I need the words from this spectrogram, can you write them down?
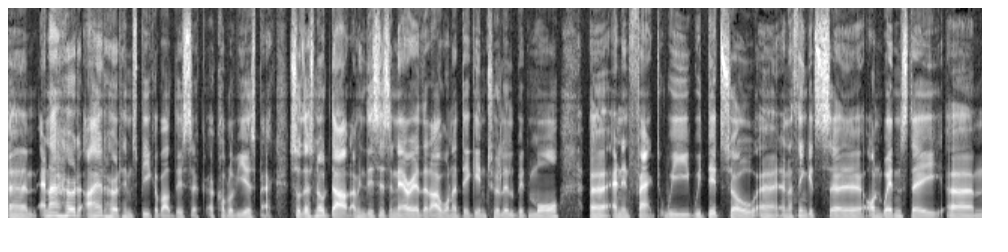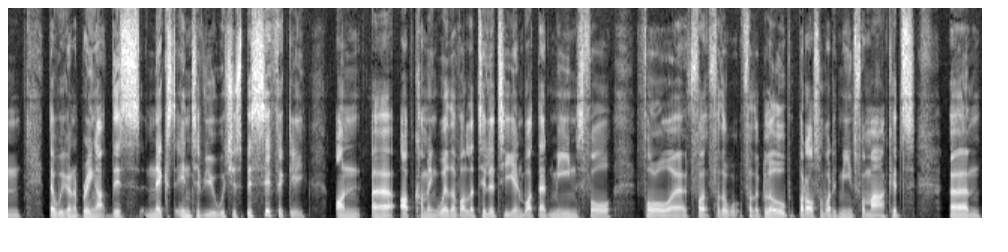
um, and I heard I had heard him speak about this a, a, couple of years back. So there's no doubt. I mean, this is an area that I want to dig into a little bit more. Uh, and in fact, we we did so. Uh, and I think it's uh, on Wednesday um, that we're going to bring out this next interview, which is specifically on uh, upcoming weather volatility and what that means for for uh, for for the for the globe, but also what it means for markets. Um,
